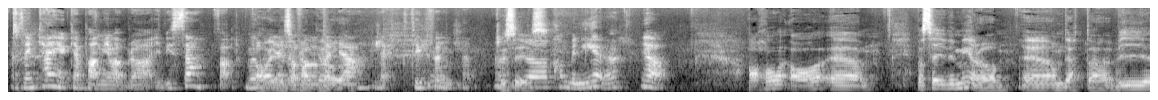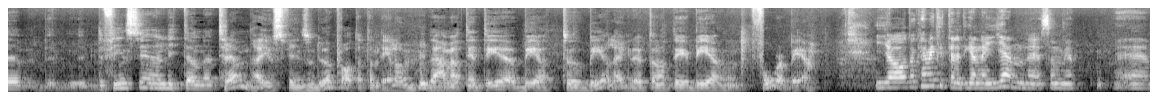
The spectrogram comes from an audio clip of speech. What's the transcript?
Men sen kan ju kampanjer vara bra i vissa fall. Men Ja, det i vissa gäller fall att kan det välja rätt tillfälle. Ja. precis. Ja, kombinera. ja. Jaha, ja. Eh, vad säger vi mer då eh, om detta? Vi, eh, det finns ju en liten trend här Josefin som du har pratat en del om. Det här med att det inte är B2B längre utan att det är B4B. Ja, då kan vi titta lite grann igen eh, som jag eh,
